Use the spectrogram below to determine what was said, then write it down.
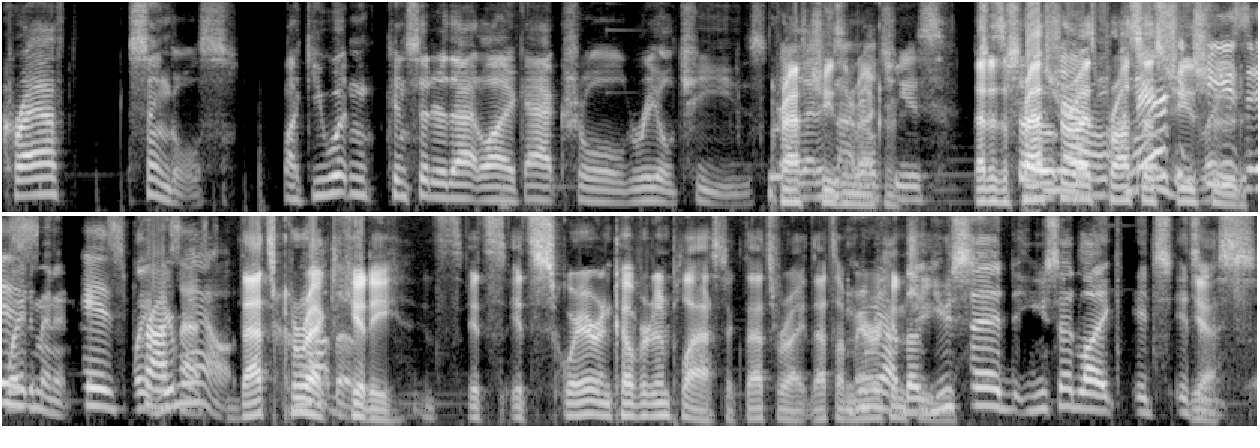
Kraft singles Like you wouldn't consider that like actual real cheese. No, Kraft that is cheese and real macaroni. cheese. That is a So- pasteurized No, processed American cheese cheese food. is Wait a minute. is Wait, processed. That's correct, out. Kitty. It's it's it's square and covered in plastic. That's right. That's Hear me out, American though. cheese. You said you said like it's it's yes.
